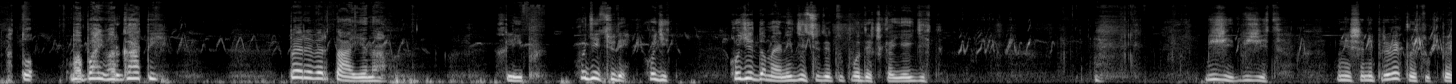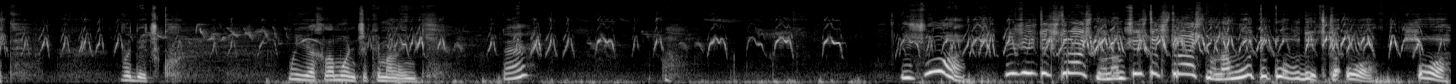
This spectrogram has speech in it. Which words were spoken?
а то бабай варгатий перевертає нам хліб. Ходіть сюди, ходіть. Ходіть до мене, йдіть сюди, тут водичка є, йдіть. Біжіть, біжіть. Вони ще не привикли тут пити водичку. Мої хламончики маленькі. Так? І що? Ну щось так страшно, нам щось так страшно, нам от тут водичка. О, о.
